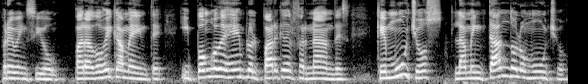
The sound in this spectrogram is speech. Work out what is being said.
prevención, paradójicamente, y pongo de ejemplo el Parque del Fernández, que muchos, lamentándolo mucho,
